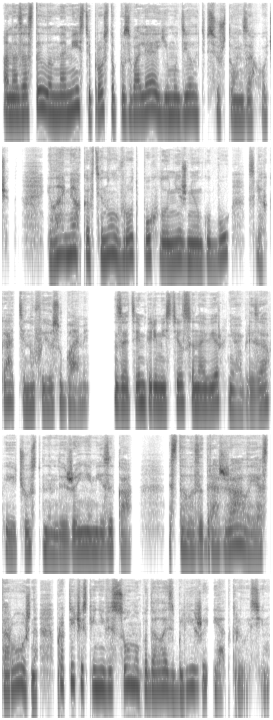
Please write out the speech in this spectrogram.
Она застыла на месте, просто позволяя ему делать все, что он захочет. Илай мягко втянул в рот пухлую нижнюю губу, слегка оттянув ее зубами. Затем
